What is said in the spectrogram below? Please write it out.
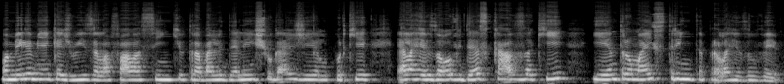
Uma amiga minha que é juiz, ela fala assim que o trabalho dela é enxugar gelo, porque ela resolve 10 casos aqui e entram mais 30 para ela resolver.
